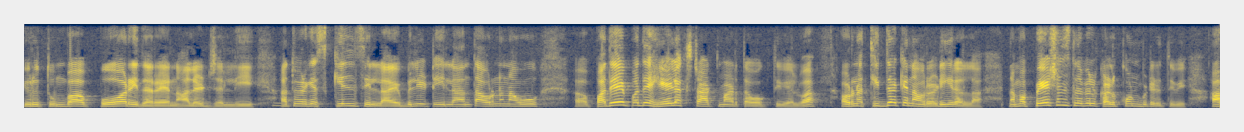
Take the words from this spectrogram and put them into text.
ಇವರು ತುಂಬ ಪೋರ್ ಇದ್ದಾರೆ ನಾಲೆಡ್ಜಲ್ಲಿ ಅಥವಾ ಅವರಿಗೆ ಸ್ಕಿಲ್ಸ್ ಇಲ್ಲ ಎಬಿಲಿಟಿ ಇಲ್ಲ ಅಂತ ಅವ್ರನ್ನ ನಾವು ಪದೇ ಪದೇ ಹೇಳಕ್ಕೆ ಸ್ಟಾರ್ಟ್ ಮಾಡ್ತಾ ಹೋಗ್ತೀವಿ ಅಲ್ವಾ? ಅವ್ರನ್ನ ತಿದ್ದಕ್ಕೆ ನಾವು ರೆಡಿ ಇರಲ್ಲ. ನಮ್ಮ ಪೇಷನ್ಸ್ ಲೆವೆಲ್ ಕಳ್ಕೊಂಡ್ಬಿಟ್ಟಿರ್ತೀವಿ. ಆ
